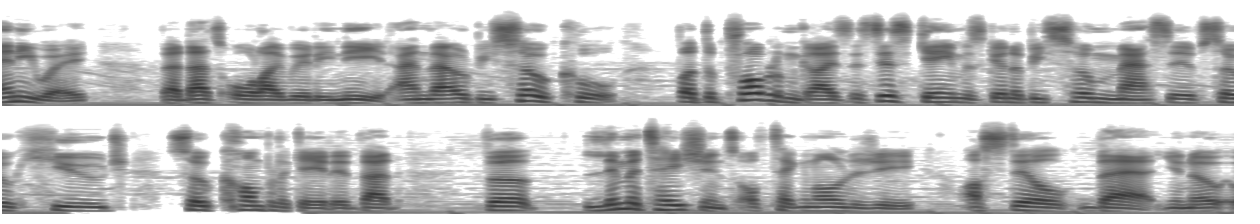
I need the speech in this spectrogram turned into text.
anyway that that's all I really need and that would be so cool. But the problem guys is this game is going to be so massive, so huge, so complicated that the limitations of technology are still there, you know,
